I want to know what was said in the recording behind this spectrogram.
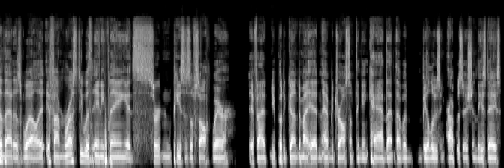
to that as well. If I'm rusty with anything, it's certain pieces of software. If I you put a gun to my head and have me draw something in CAD, that that would be a losing proposition these days.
